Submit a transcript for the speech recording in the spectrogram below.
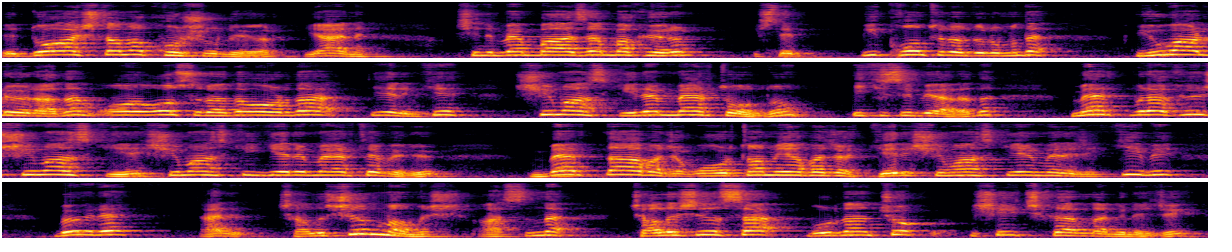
E, doğaçlama koşuluyor. Yani şimdi ben bazen bakıyorum işte bir kontra durumunda yuvarlıyor adam. O, o sırada orada diyelim ki Şimanski ile Mert oldu. İkisi bir arada. Mert bırakıyor Şimanski'ye. Şimanski geri Mert'e veriyor. Mert ne yapacak? Orta yapacak? Geri Şimanski'ye mi verecek gibi böyle yani çalışılmamış. Aslında çalışılsa buradan çok bir şey çıkarılabilecek.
